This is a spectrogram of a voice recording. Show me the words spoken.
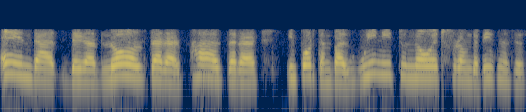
and that there are laws that are passed that are important, but we need to know it from the businesses.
